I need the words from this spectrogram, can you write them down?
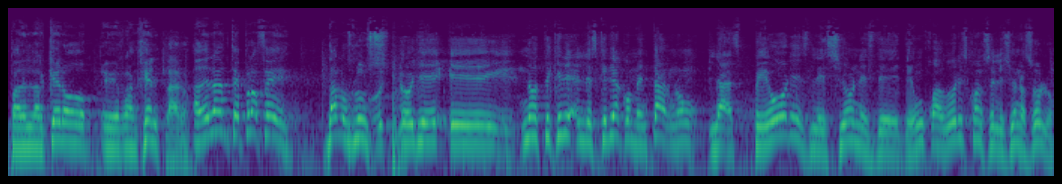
para el arquero eh, Rangel. Claro. Adelante, profe, danos luz. Oye, eh, no, te quería, les quería comentar, ¿no? Las peores lesiones de, de un jugador es cuando se lesiona solo.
